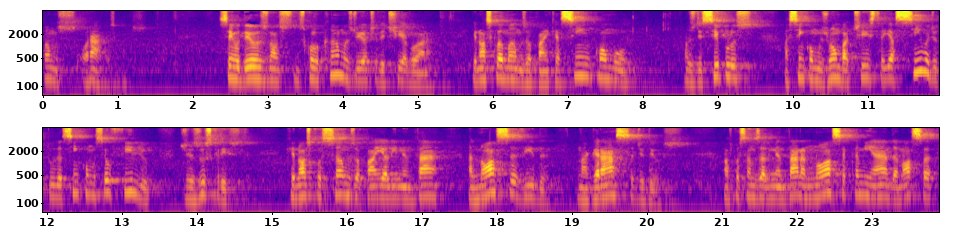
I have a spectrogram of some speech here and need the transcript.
Vamos orar, meus irmãos. Senhor Deus, nós nos colocamos diante de Ti agora e nós clamamos, ó Pai, que assim como os discípulos, assim como João Batista e acima de tudo, assim como Seu Filho, Jesus Cristo, que nós possamos, ó Pai, alimentar a nossa vida na graça de Deus nós possamos alimentar a nossa caminhada, a nossa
